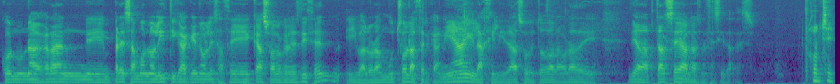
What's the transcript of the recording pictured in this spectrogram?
con una gran empresa monolítica que no les hace caso a lo que les dicen y valoran mucho la cercanía y la agilidad, sobre todo a la hora de, de adaptarse a las necesidades. Conchi.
